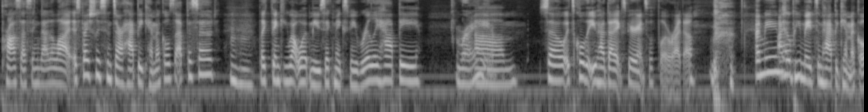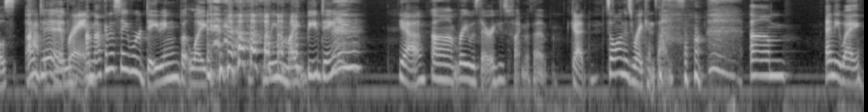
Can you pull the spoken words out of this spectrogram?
processing that a lot, especially since our Happy Chemicals episode. Mm-hmm. Like thinking about what music makes me really happy. Right. Um, so it's cool that you had that experience with Flo Rida. I mean, I hope he made some happy chemicals I did. in your brain. I'm not going to say we're dating, but like we might be dating. yeah, Um, Ray was there. He's fine with it. Good. So long as Ray consents. Um, anyway,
